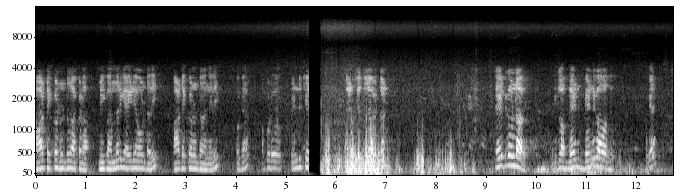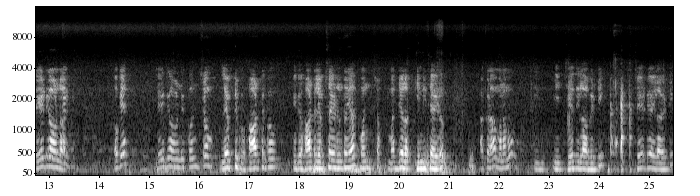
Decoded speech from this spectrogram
హార్ట్ ఎక్కడ ఉంటుందో అక్కడ. మీకు అందరికీ ఐడియా ఉంటుంది. హార్ట్ ఎక్కడ ఉంటుంది అనేది ఓకేనా? అప్పుడు రెండు చేతులు రెండు చేతులు పెట్టండి స్ట్రైట్గా ఉండాలి. ఇట్లా బ్లెండ్ బెండ్ కావద్దు. ఓకే? స్ట్రైట్గా ఉండాలి. ఓకే? స్ట్రైట్గా ఉండి కొంచెం లెఫ్ట్కు హార్ట్కు ఇటు హార్ట్ లెఫ్ట్ సైడ్ ఉంటుందా కొంచెం మధ్యలో కింది సైడు. అక్కడ మనము ఈ- ఈ చేతి ఇలా పెట్టి స్ట్రైట్గా ఇలా పెట్టి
